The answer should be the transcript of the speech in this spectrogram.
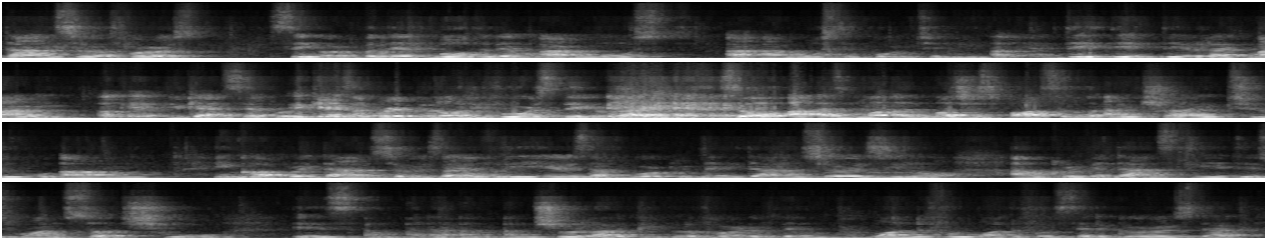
dancer first, singer, but then both of them are most are, are most important to me. Okay. They, they, they're like married. Okay. You can't separate You can't them. separate them. No divorce there, right? so uh, as, mu- as much as possible, I try to um, incorporate dancers. And over the years, I've worked with many dancers. You know, um, Caribbean Dance Theatre is one such who is, um, and I, I'm, I'm sure a lot of people have heard of them. Wonderful, wonderful set of girls that.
